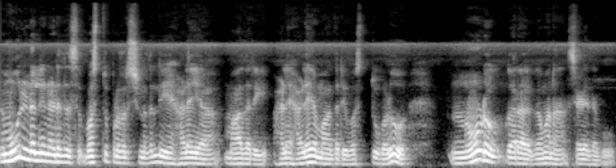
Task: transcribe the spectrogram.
ನಮ್ಮೂರಿನಲ್ಲಿ ನಡೆದ ವಸ್ತು ಪ್ರದರ್ಶನದಲ್ಲಿ ಹಳೆಯ ಮಾದರಿ, ಹಳೆ ಹಳೆಯ ಮಾದರಿ ವಸ್ತುಗಳು ನೋಡುಗರ ಗಮನ ಸೆಳೆದವು.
